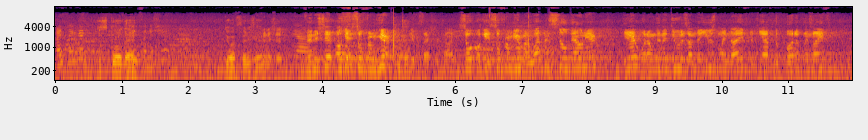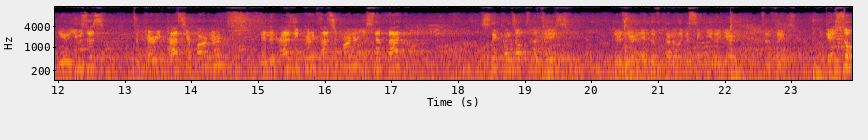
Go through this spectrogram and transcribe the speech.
I think it. Just go there. Finish it? Do you want to finish it? Finish it. Yeah. Finish it? Okay, so from here. Okay. Give us extra time. So, okay, so from here, my weapon's still down here. Here, what I'm gonna do is I'm gonna use my knife. If you have the butt of the knife, you're gonna use this to parry past your partner. And then as you parry past your partner, you step back, stick comes up to the face. There's your end of kind of like a Sakita here to the face. Okay, so,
